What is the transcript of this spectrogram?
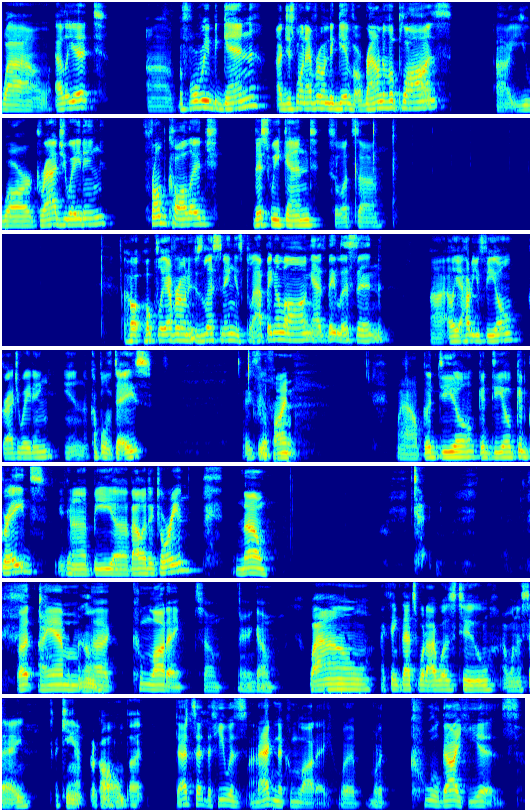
Wow, Elliot. Uh, before we begin, I just want everyone to give a round of applause. Uh, you are graduating from college this weekend, so let's. Uh, ho- hopefully, everyone who's listening is clapping along as they listen. Uh, Elliot, how do you feel graduating in a couple of days? How do you feel? feel fine. Wow, good deal, good deal, good grades. You're gonna be a valedictorian? No. But I am uh, cum laude, so there you go. Wow, I think that's what I was too. I want to say I can't recall, but Dad said that he was wow. magna cum laude. What a what a cool guy he is.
